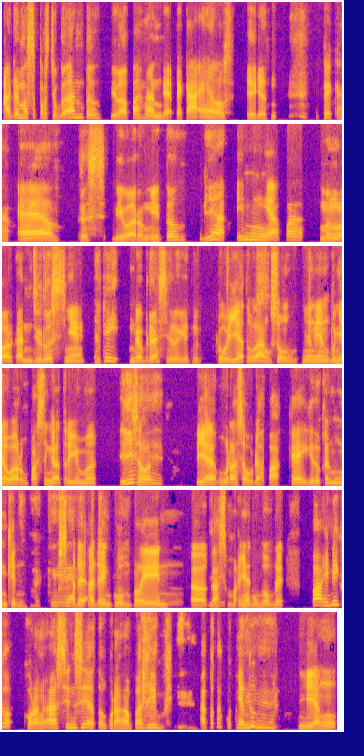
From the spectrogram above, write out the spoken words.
ada masa percobaan tuh di lapangan kayak PKL ya kan? PKL terus di warung itu dia ini apa mengeluarkan jurusnya tapi nggak berhasil gitu. Oh iya tuh langsung. Yang yang punya warung pasti nggak terima. Misalnya- dia merasa udah pakai gitu kan mungkin. Terus ada ada yang komplain eh, customernya yang komplain pak ini kok kurang asin sih atau kurang apa sih? Atau takutnya tuh yang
